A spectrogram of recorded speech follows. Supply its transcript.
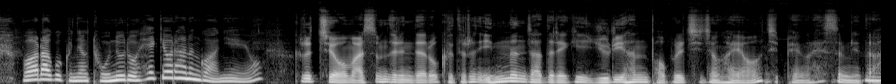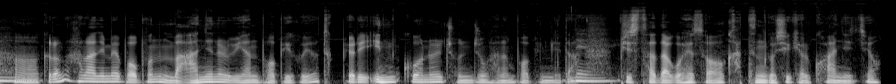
뭐하라고 그냥 돈으로 해결하는 거 아니에요? 그렇죠. 말씀드린 대로 그들은 있는 자들에게 유리한 법을 지정하여 집행을 했습니다. 음. 어, 그러나 하나님의 법은 만인을 위한 법이고요. 특 별히 인권을 존중하는 법입니다. 네. 비슷하다고 해서 같은 것이 결코 아니죠.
